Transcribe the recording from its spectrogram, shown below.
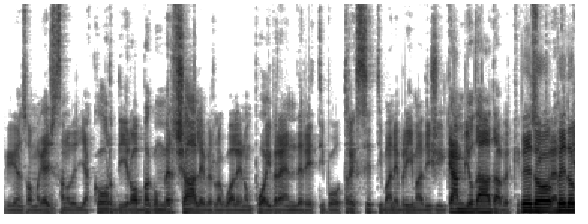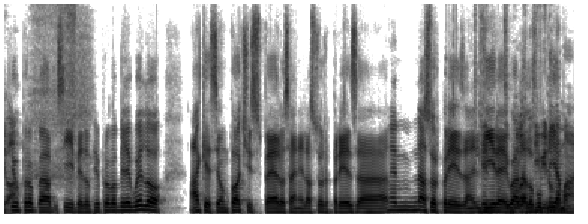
che ne so, magari ci stanno degli accordi, roba commerciale per la quale non puoi prendere tipo tre settimane prima, dici cambio data perché vedo, vedo più, probab- sì, vedo più probabile quello anche se un po' ci spero, sai, nella sorpresa, una sorpresa nel che dire, guarda, lo pubblichiamo,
